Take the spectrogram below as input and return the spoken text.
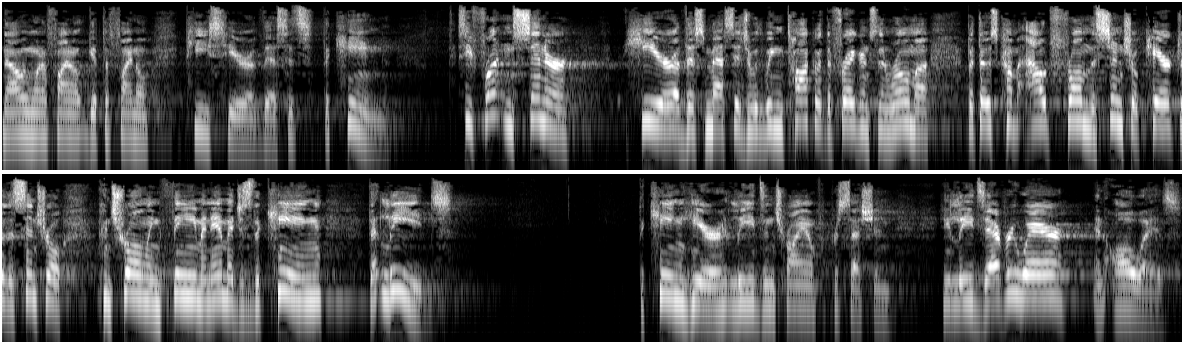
Now we want to final, get the final piece here of this. It's the King. See, front and center here of this message. We can talk about the fragrance and aroma, but those come out from the central character, the central controlling theme and image is the king that leads. The king here leads in triumphal procession. He leads everywhere and always.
